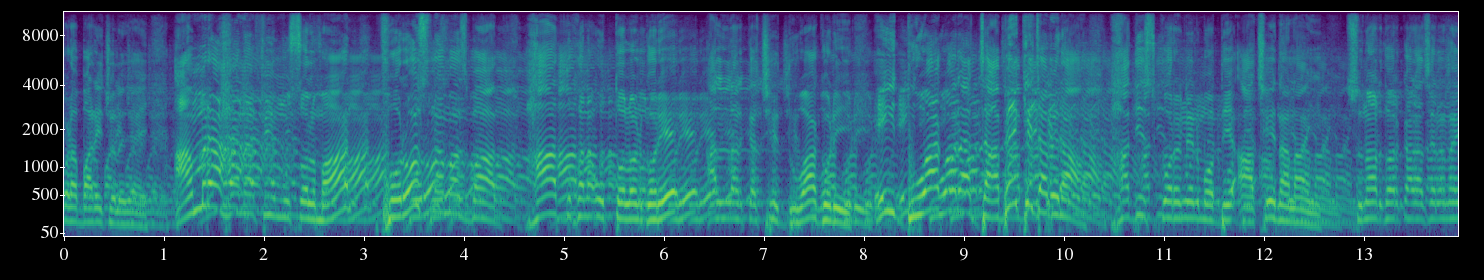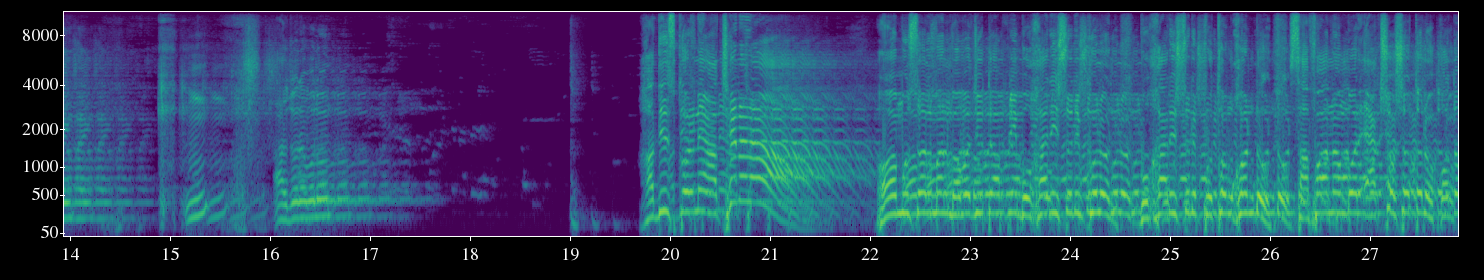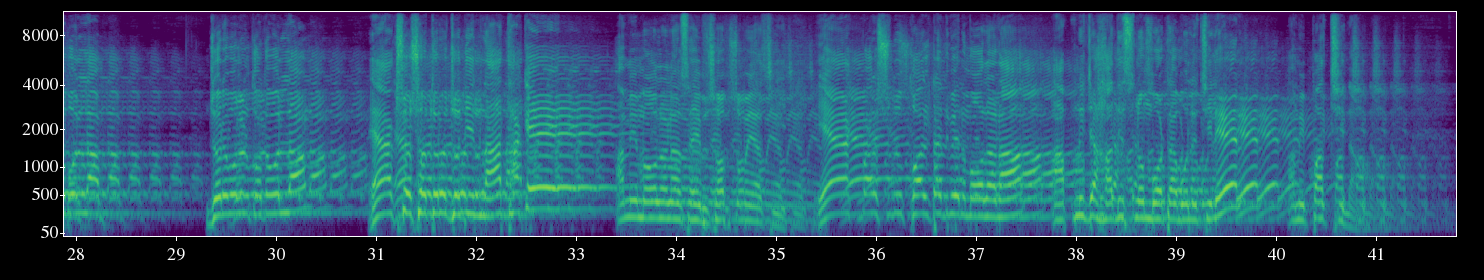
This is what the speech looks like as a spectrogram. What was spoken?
ওরা বাড়ি চলে যায়। আমরা হানাফি মুসলমান, ফরজ নামাজ বাদ, হাত দুখানা উত্তোলন করে আল্লাহর কাছে দোয়া করি। এই দোয়া করা যাবে কি যাবে না? হাদিস কোরআনের মধ্যে আছে না নাই? শোনার দরকার আছে না নাই? আর জোরে বলুন। হাদিস কোরআনে আছে না না? ও মুসলমান বাবা যদি আপনি বুখারি শরীফ খুলুন। বুখারি শরীফ প্রথম খণ্ড, সাফা নম্বর একশো সতেরো। কত বললাম? জোরে বলুন, কত বললাম? একশো সতেরো যদি না থাকে, আমি মৌলানা সাহেব সব সময় আছি। একবার শুধু কলটা দিবেন, মৌলানা, আপনি যে হাদিস নম্বরটা বলেছিলেন, আমি পাচ্ছি না।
